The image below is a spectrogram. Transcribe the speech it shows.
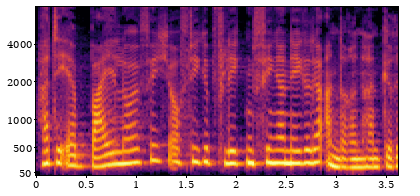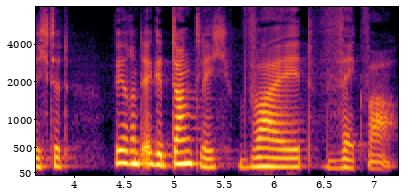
hatte er beiläufig auf die gepflegten Fingernägel der anderen Hand gerichtet, während er gedanklich weit weg war.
